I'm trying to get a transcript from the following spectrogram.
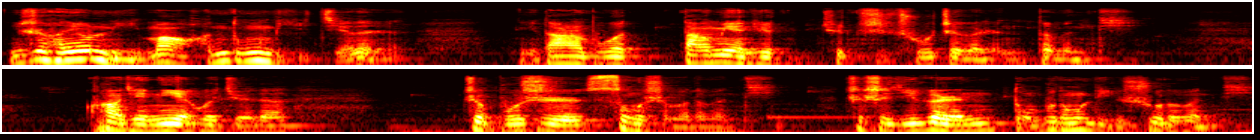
你是很有礼貌、很懂礼节的人，你当然不会当面去去指出这个人的问题。况且你也会觉得，这不是送什么的问题，这是一个人懂不懂礼数的问题。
